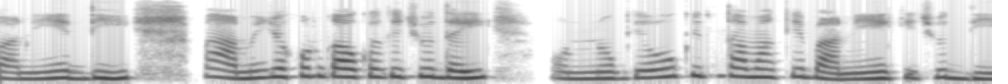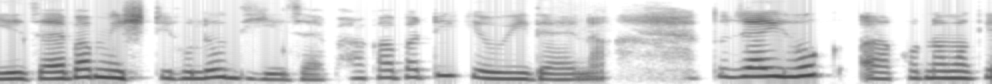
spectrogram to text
বানিয়ে দিই বা আমি যখন কাউকে কিছু দেই অন্য কেউ কিন্তু আমাকে বানিয়ে কিছু দিয়ে যায় বা মিষ্টি হলেও দিয়ে যায়। ফাঁকা বাটি কেউই দেয় না। তো যাই হোক, এখন আমাকে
